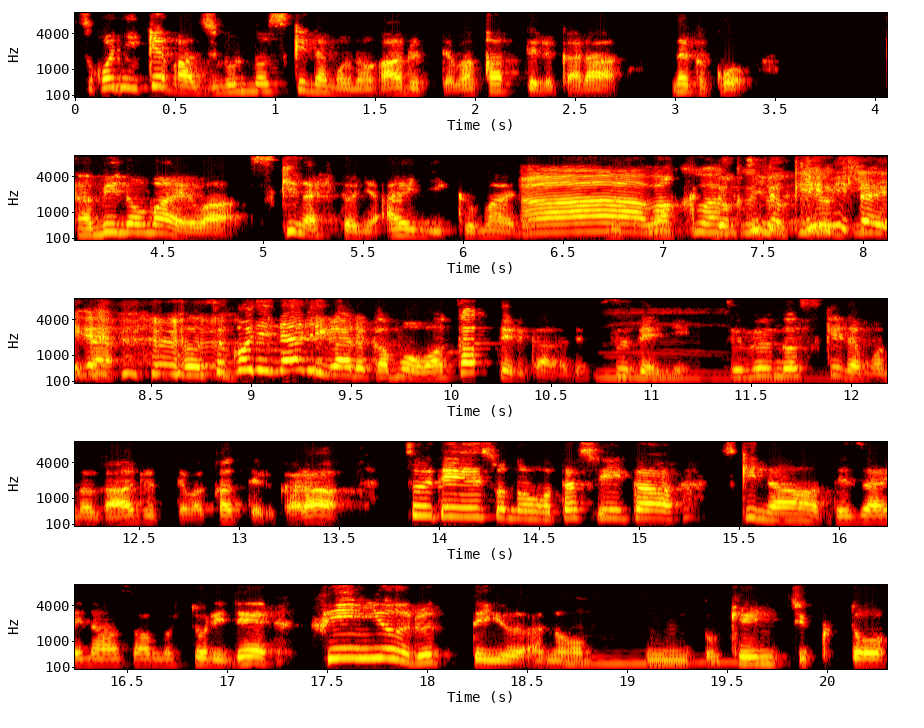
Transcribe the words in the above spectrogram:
そこに行けば自分の好きなものがあるって分かってるから、なんかこう、旅の前は好きな人に会いに行く前の、ああ、ワクワク。ドキドキドキドキ。みたいなそこに何があるかもう分かってるからね、すでに。うん。自分の好きなものがあるって分かってるから、それで、その私が好きなデザイナーさんの一人で、フィンユールっていう、あの、ううんんと建築と、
